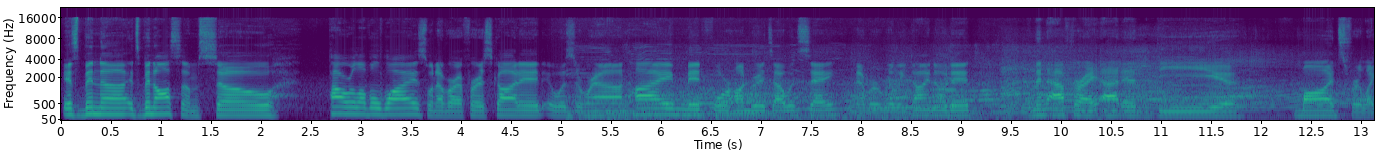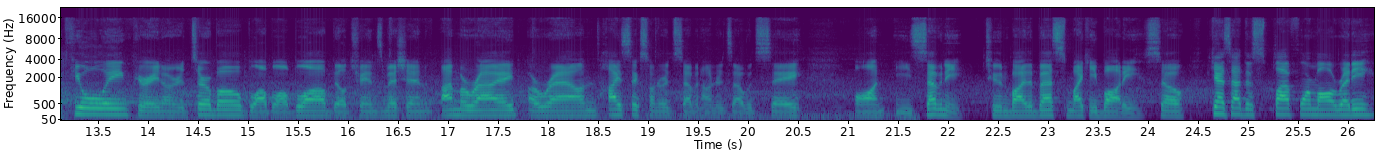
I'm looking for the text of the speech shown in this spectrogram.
it's been uh, it's been awesome. So Power level wise, whenever I first got it, it was around high, mid 400s, I would say. Never really dynoed it. And then after I added the mods for like fueling, pure 800 turbo, blah, blah, blah, build transmission, I'm right around high 600s, 700s, I would say, on E70 tuned by the best Mikey Body. So if you guys have this platform already,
